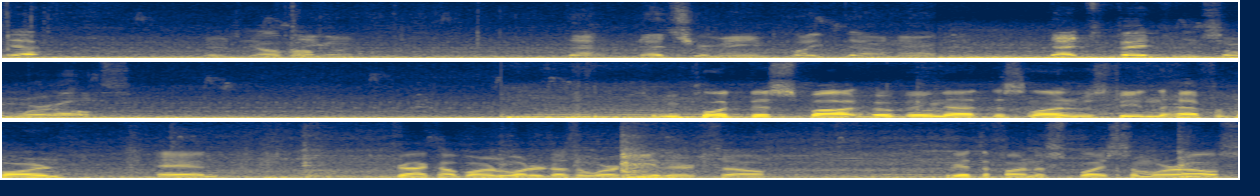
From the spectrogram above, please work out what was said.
Yeah. There's the elbow. Hang on. That, that's your main pipe down there. That's fed from somewhere else. So we plugged this spot hoping that this line was feeding the heifer barn and dry cow barn water doesn't work either so we have to find a splice somewhere else.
